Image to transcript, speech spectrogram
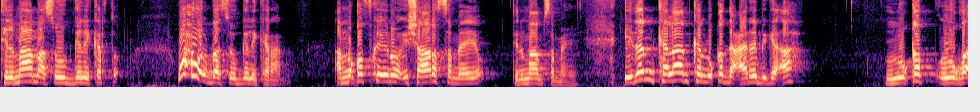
Tilmaamaa soo geli karto. Wax walbaa soo geli karaan. Ama qofka inuu ishaaro sameeyo tilmaam sameeyo. Idan kalaamka luqadda carabiga ah luqad luqa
